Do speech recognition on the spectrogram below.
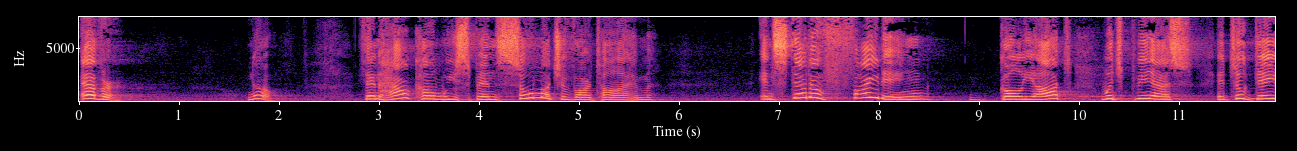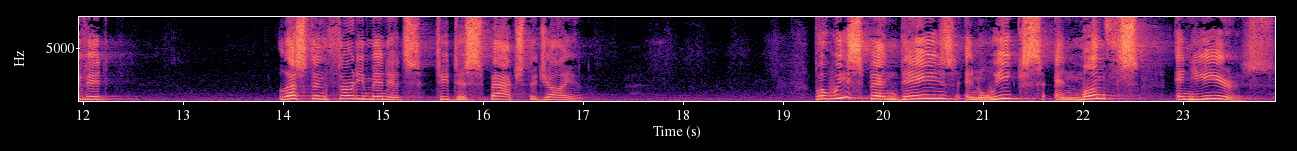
Ever? No. Then how come we spend so much of our time instead of fighting Goliath, which, yes, it took David less than 30 minutes to dispatch the giant. But we spend days and weeks and months and years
